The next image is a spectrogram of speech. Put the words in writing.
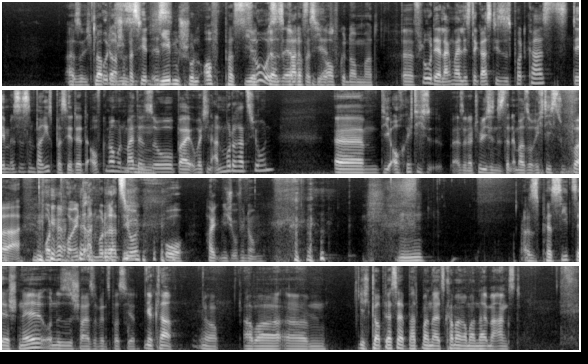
Also ich glaube, dass schon passiert ist. jedem schon oft passiert, Flo ist dass es er gerade was nicht passiert. aufgenommen hat. äh, Flo, der langweiligste Gast dieses Podcasts, dem ist es in Paris passiert. Der hat aufgenommen und meinte Hm. so bei irgendwelchen Anmoderationen, ähm, die auch richtig, also natürlich sind es dann immer so richtig super on-point-Anmoderationen. Oh, halt nicht aufgenommen. Mhm. Also es passiert sehr schnell und es ist scheiße, wenn es passiert. Ja, klar. Ja, aber ähm, ich glaube, deshalb hat man als Kameramann da immer Angst.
